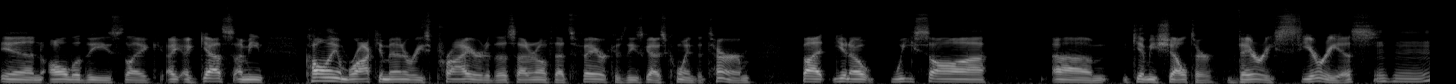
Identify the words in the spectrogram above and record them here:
in all of these. Like, I, I guess, I mean, calling them rockumentaries prior to this, I don't know if that's fair because these guys coined the term, but you know, we saw um gimme shelter very serious Mm-hmm.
